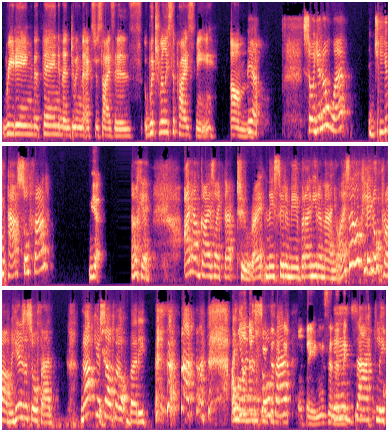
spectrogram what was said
reading the thing and then doing the exercises, which really surprised me. Um Yeah. So you know what? Do you have SOFAD? Yeah. Okay. I have guys like that too, right? And they say to me, but I need a manual. I say, okay, no problem. Here's a SOFAD. Knock yourself out, buddy. I well, give it the SOFAD. Things and then exactly.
